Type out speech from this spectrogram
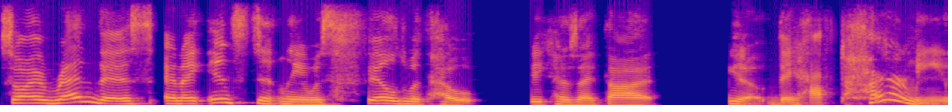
So I read this and I instantly was filled with hope because I thought, you know, they have to hire me.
